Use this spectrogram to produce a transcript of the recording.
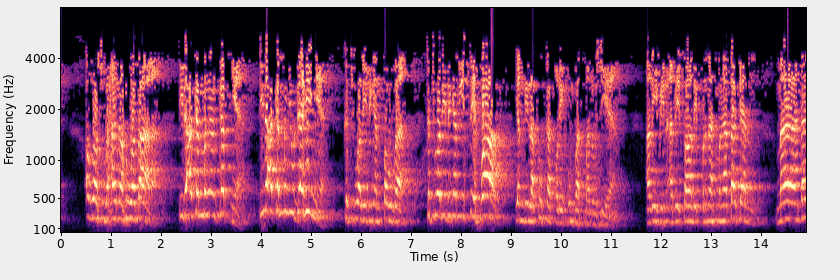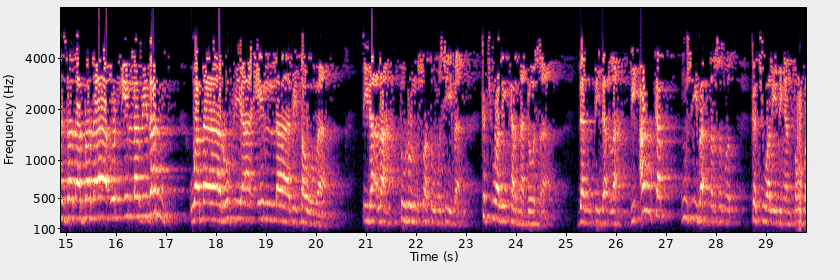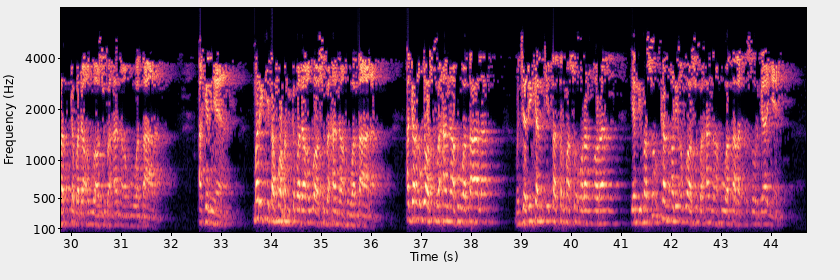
Allah Subhanahu wa taala tidak akan mengangkatnya, tidak akan menyudahinya kecuali dengan taubat, kecuali dengan istighfar yang dilakukan oleh umat manusia. Ali bin Abi Thalib pernah mengatakan, "Ma nazala bala'un illa bidan wa ma rufi'a illa bitaubah." Tidaklah turun suatu musibah kecuali karena dosa dan tidaklah diangkat musibah tersebut kecuali dengan taubat kepada Allah Subhanahu wa taala. Akhirnya, mari kita mohon kepada Allah Subhanahu wa taala agar Allah Subhanahu wa taala menjadikan kita termasuk orang-orang yang dimasukkan oleh Allah Subhanahu wa taala ke surganya.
